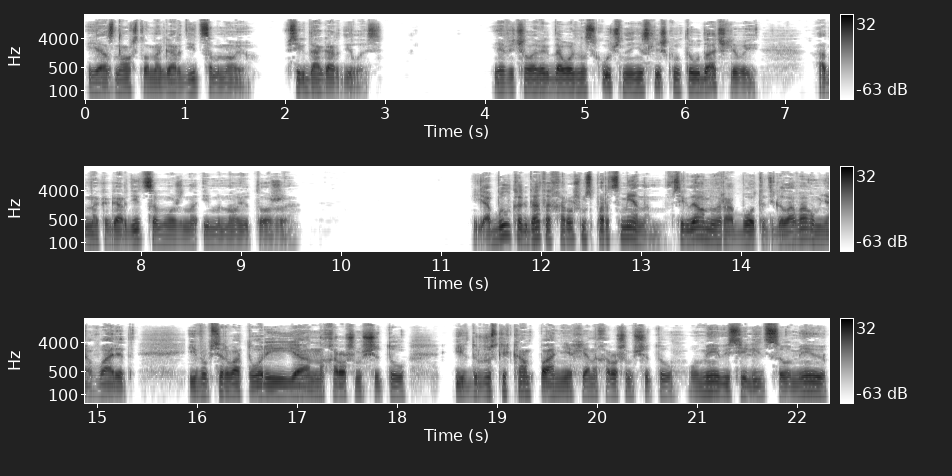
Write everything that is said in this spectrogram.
я знал, что она гордится мною. Всегда гордилась. Я ведь человек довольно скучный и не слишком-то удачливый, Однако гордиться можно и мною тоже. Я был когда-то хорошим спортсменом, всегда умел работать, голова у меня варит, и в обсерватории я на хорошем счету, и в дружеских компаниях я на хорошем счету, умею веселиться, умею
